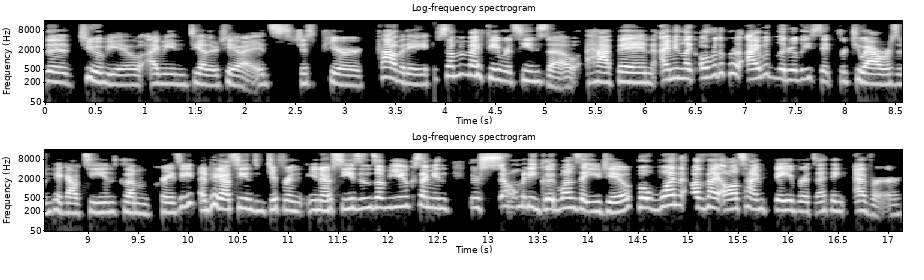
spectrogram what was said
the two of you. I mean, together too. It's just pure comedy. Some of my favorite scenes though happen. I mean, like over the course, I would literally sit for two hours and pick out scenes because I'm crazy and pick out scenes of different, you know, seasons of you. Cause I mean, there's so many good ones that you do. But one of my all time favorites, I think, ever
